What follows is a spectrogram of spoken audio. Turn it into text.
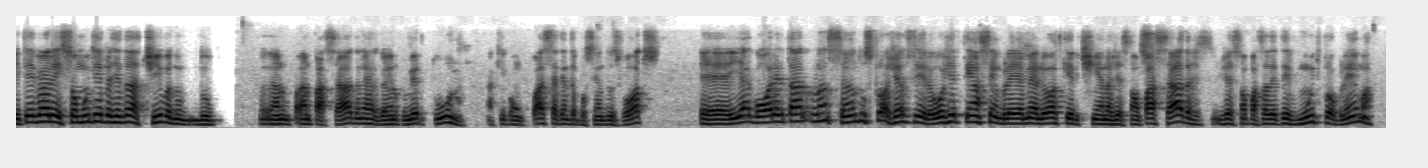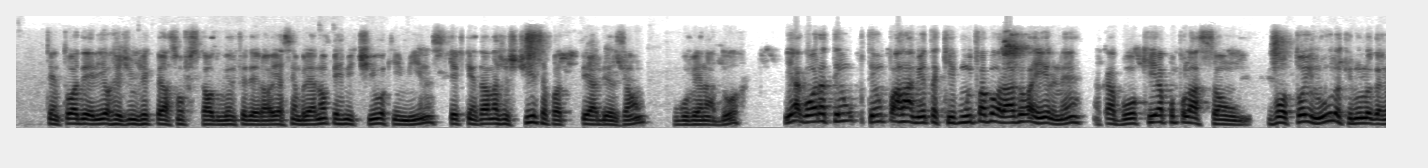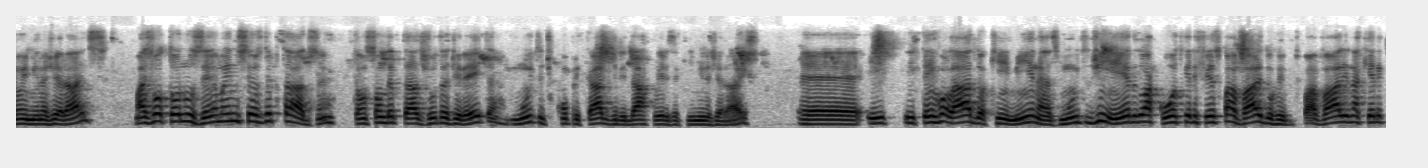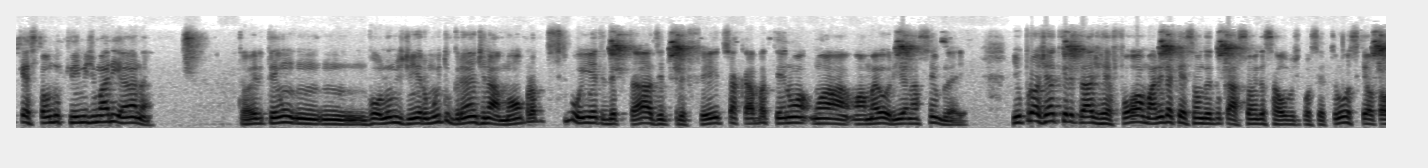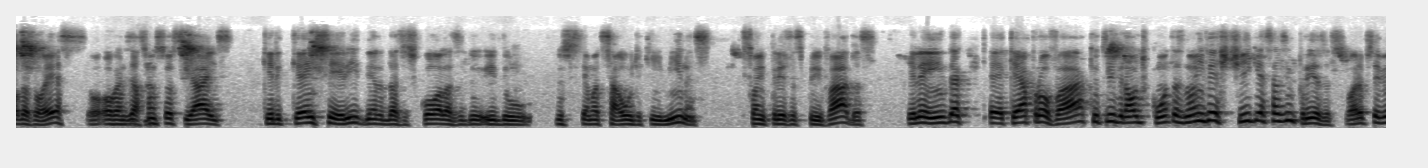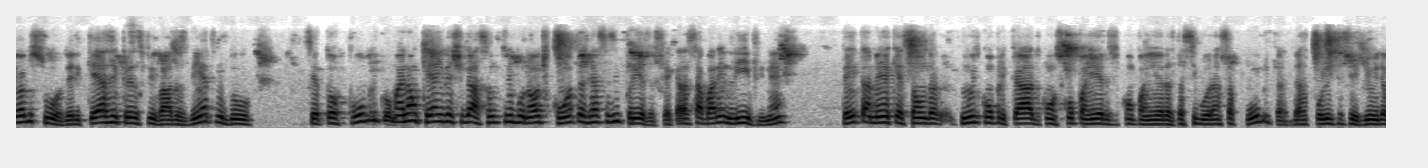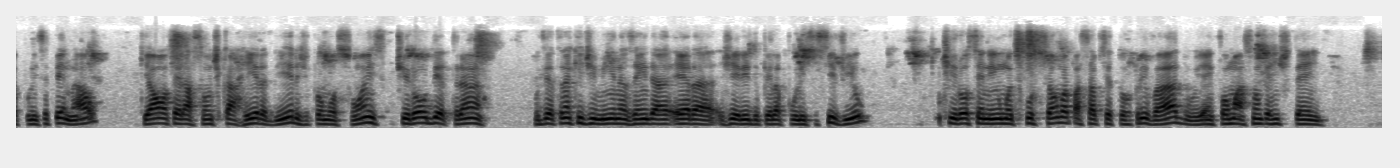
Ele teve uma eleição muito representativa do, do ano, ano, passado, né? Ganhou no primeiro turno, aqui com quase 70% dos votos, é, e agora ele está lançando os projetos dele. Hoje ele tem a Assembleia melhor do que ele tinha na gestão passada, a gestão passada ele teve muito problema, tentou aderir ao regime de recuperação fiscal do governo federal e a Assembleia não permitiu aqui em Minas, teve que entrar na justiça para ter adesão, o governador, e agora tem um, tem um parlamento aqui muito favorável a ele, né? Acabou que a população votou em Lula, que Lula ganhou em Minas Gerais, mas votou no Zema e nos seus deputados, né? Então são deputados de ultradireita, muito complicado de lidar com eles aqui em Minas Gerais, é, e, e, tem rolado aqui em Minas muito dinheiro do acordo que ele fez com a Vale do Rio, com a Vale naquela questão do crime de Mariana. Então, ele tem um, um, volume de dinheiro muito grande na mão para distribuir entre deputados, entre prefeitos, e acaba tendo uma, uma, uma, maioria na Assembleia. E o projeto que ele traz de reforma, além da questão da educação e da saúde que você trouxe, que é o tal das OS, organizações sociais, que ele quer inserir dentro das escolas e do, e do, do sistema de saúde aqui em Minas, que são empresas privadas, ele ainda é, quer aprovar que o Tribunal de Contas não investigue essas empresas. Olha para você ver o absurdo. Ele quer as empresas privadas dentro do, setor público, mas não quer a investigação do Tribunal de Contas nessas empresas, quer que elas trabalhem livre, né? Tem também a questão da, muito complicado com os companheiros e companheiras da segurança pública, da Polícia Civil e da Polícia Penal, que há uma alteração de carreira deles, de promoções, tirou o Detran, o Detran aqui de Minas ainda era gerido pela Polícia Civil, tirou sem nenhuma discussão, vai passar para o setor privado, e a informação que a gente tem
